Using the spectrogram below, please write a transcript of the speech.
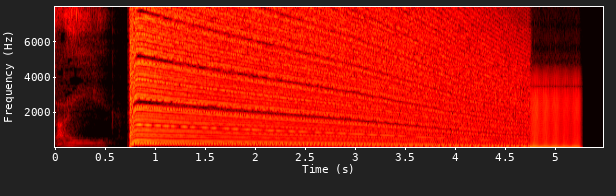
bye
